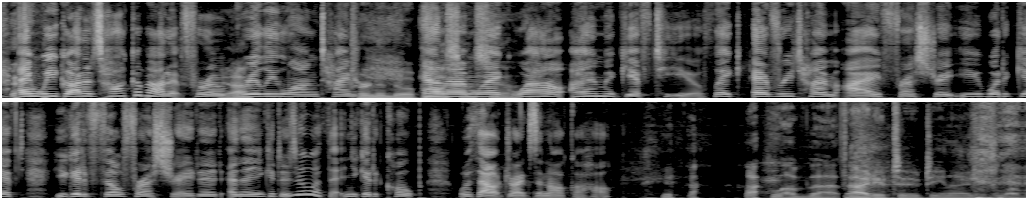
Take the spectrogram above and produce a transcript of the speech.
and we got to talk about it for a Yeah. really long time Turned into a process, and. I'm like yeah. wow I'm a gift to you like every time I frustrate you what a gift you get to feel frustrated and then you get to deal with it and you get to cope without drugs and alcohol yeah, I love that. I do too, Tina. I just love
